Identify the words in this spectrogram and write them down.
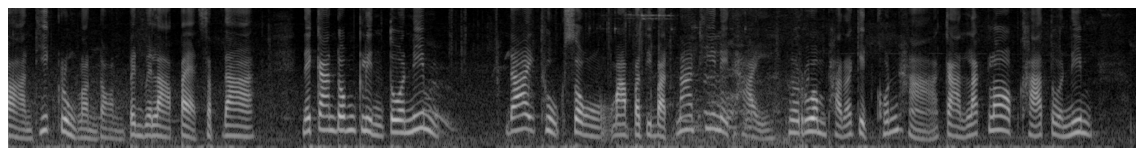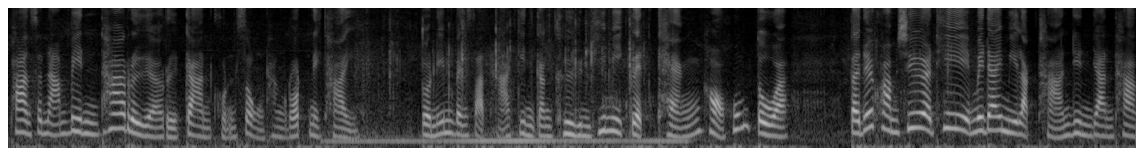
บาลที่กรุงลอนดอน เป็นเวลา 8 สัปดาห์ ในการดมกลิ่นตัวนิ่ม ได้ถูกส่งมาปฏิบัติหน้าที่ในไทย เพื่อร่วมภารกิจค้นหาการลักลอบค้าตัวนิ่ม ผ่านสนามบินท่าเรือหรือการขนส่งทางรถในไทย ตัวนิ่มเป็นสัตว์หากินกลางคืนที่มีเกล็ดแข็งห่อหุ้มตัว แต่ด้วยความเชื่อที่ไม่ได้มีหลักฐานยืนยันทาง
